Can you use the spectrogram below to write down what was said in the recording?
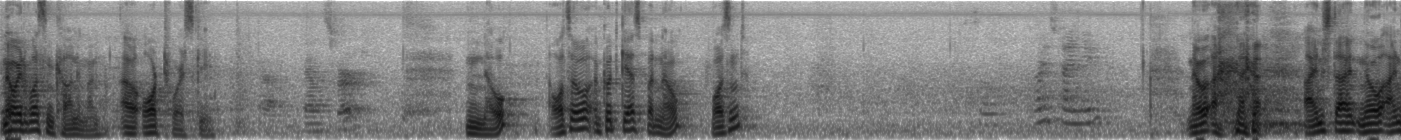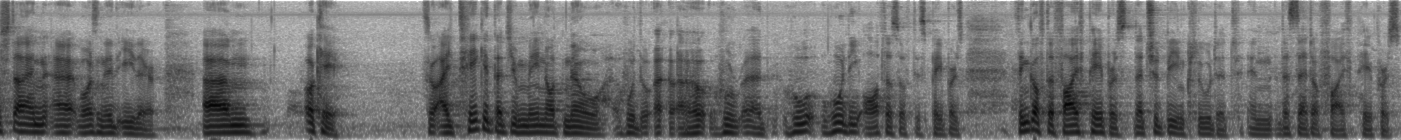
No, it wasn't Kahneman uh, or Tversky. No. Also a good guess, but no, wasn't. No, Einstein, no, Einstein uh, wasn't it either. Um, okay, so I take it that you may not know who the, uh, uh who, uh, who, who the authors of these papers. Think of the five papers that should be included in the set of five papers.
